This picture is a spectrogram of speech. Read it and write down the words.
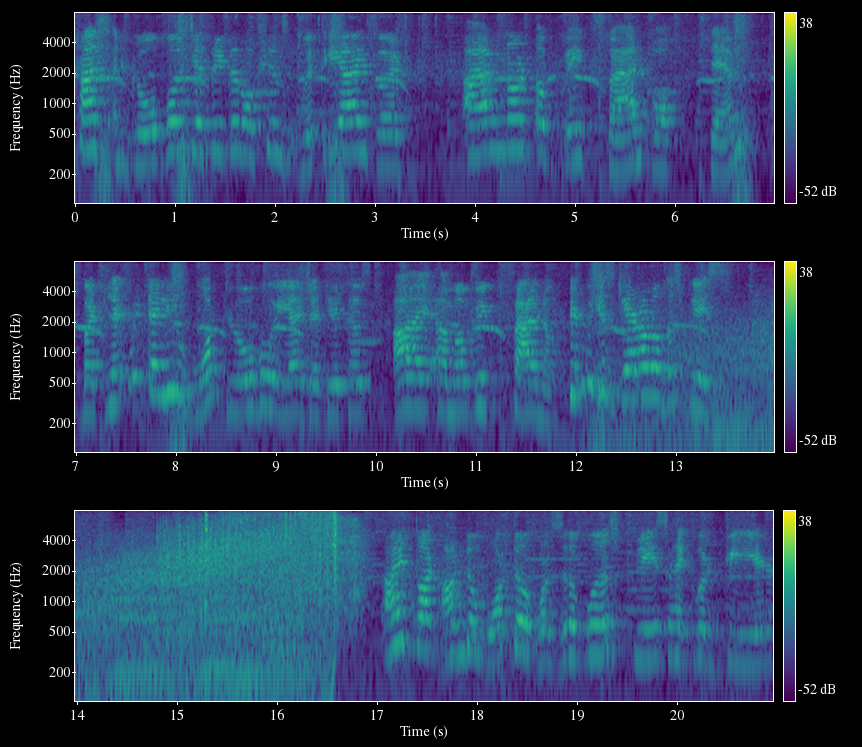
has a global generator options with AI, but I'm not a big fan of them. But let me tell you what logo AI generators I am a big fan of. Let me just get out of this place. I thought underwater was the worst place I could be in.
